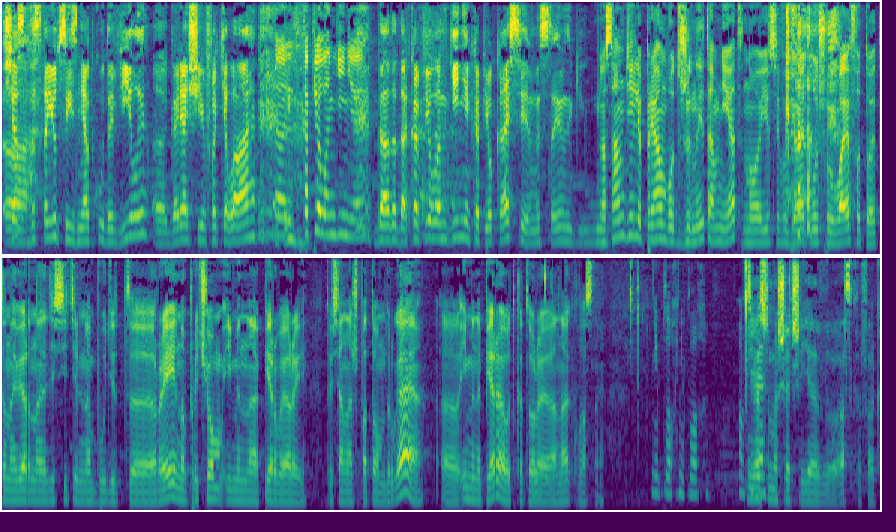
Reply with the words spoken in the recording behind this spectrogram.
сейчас достаются из ниоткуда вилы, э, горящие факела. Э, Копье Лангиния. Да-да-да, копье Лангини, копье Касси, мы стоим... На самом деле, прям вот жены там нет, но если выбирать лучшую вайфу, то это, наверное, действительно будет э, Рэй, но причем именно первая Рэй. То есть она же потом другая, э, именно первая, вот которая, она классная. Неплохо, неплохо. А Я сумасшедший, я аскафак.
